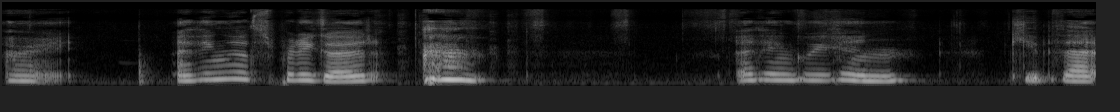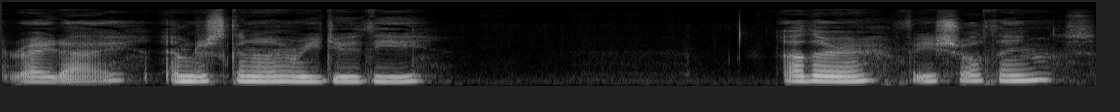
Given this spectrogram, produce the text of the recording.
Alright, I think that's pretty good. I think we can keep that right eye. I'm just to redo the other facial things.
